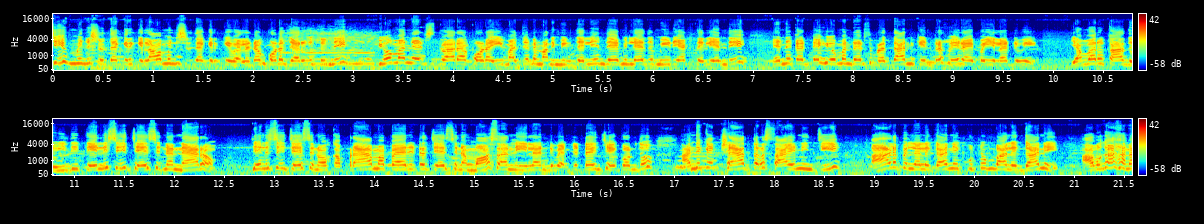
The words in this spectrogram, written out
చీఫ్ మినిస్టర్ దగ్గరికి లా మినిస్టర్ దగ్గరికి వెళ్ళడం కూడా జరుగుతుంది. హ్యూమన్ రైట్స్ ద్వారా కూడా ఈ మధ్యన మనకి మీకు తెలియంది ఏమీ లేదు మీడియాకి తెలియంది. ఎందుకంటే హ్యూమన్ రైట్స్ ప్రధానికి ఇంటర్ఫీర్ అయిపోయి ఇలాంటివి ఎవరు కాదు. ఇది తెలిసి చేసిన నేరం తెలిసి చేసిన ఒక ప్రేమ పేరిట చేసిన మోసాన్ని ఇలాంటివి ఎంటర్టైన్ చేయకూడదు. అందుకే క్షేత్ర స్థాయి నుంచి ఆడపిల్లలకు కానీ కుటుంబాలకు కానీ అవగాహన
